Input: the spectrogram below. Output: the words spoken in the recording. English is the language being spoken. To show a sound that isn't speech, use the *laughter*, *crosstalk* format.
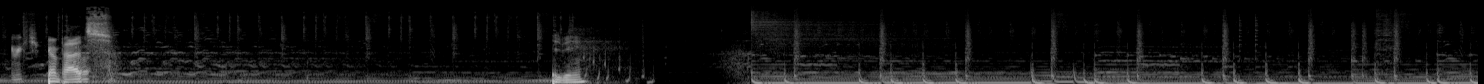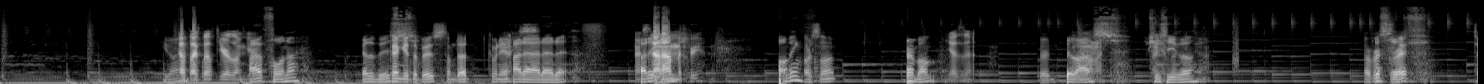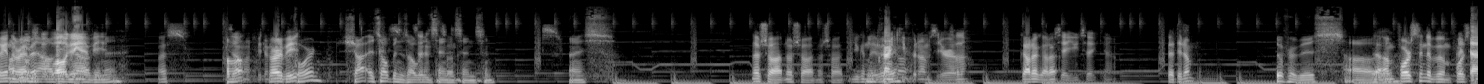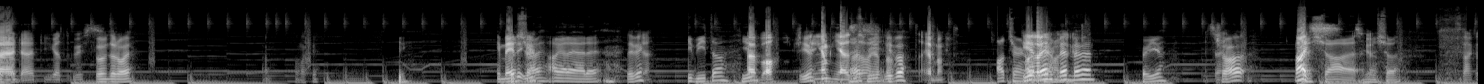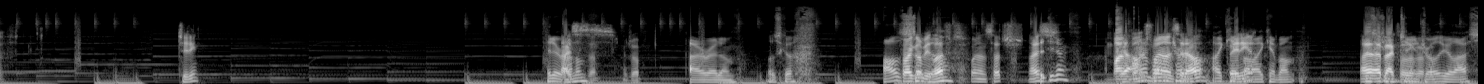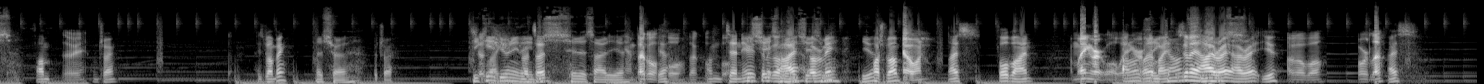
You reach. You're on pads. He's beating. You yeah, back left, you're. Here. I have full now. Got the boost. Can't get the boost, I'm dead. Come in here. I'd add, add it. Right, down 3. Bombing? Or slap? Or bomb? He has it. Third. Your last. She's Eva. Yeah. Over, right? Taking the rabbit, while getting a beat. Nice. Uh -huh. Guard beat. Forward. Shot, it's open, it's open. Send, send, send. Nice. No shot, no shot, no shot. You can leave it. Cranky, but I'm zero though. Got it, got it. Say you take it. 50 him. Go for boost. Uh, yeah, I'm forcing the boom. Forcing I died, I died. You got the boost. Boom it away. Oh, unlucky. He made Let's it. Try. I gotta add it. Leaving? Yeah. He beat though. I You? have ball. You? Shooting him. He has Nice. it. I got Evo? bumped. I got bumped. I'll turn Yeah, it. Yeah, mid, mid, mid, mid. For you. It's. Shot. Nice Nice. shot. Let's go. Nice shot. Back left. Cheating. Hit it around Nice. him. son. Good job. I read him. Let's go. *laughs* I was Probably gonna be so left. One and such. Nice. Did you know? I'm buying Yeah, ball. I'm trying to sit out. I can't bump. I can't bump. I, I Just back keep control. back Your last. I'm, I'm trying. He's bumping. Let's try. Good try. He Just can't like do anything. Right? Just hit his side. Yeah. Yeah, back Yeah. full. Back all I'm full. 10 here. He's He's gonna go high. Over chasing me. Watch bump. Yeah, one. Nice. Full behind. I'm waiting right wall. Waiting I'm right wall. He's gonna high right. High right. You. I'll go ball. Forward left. Nice.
